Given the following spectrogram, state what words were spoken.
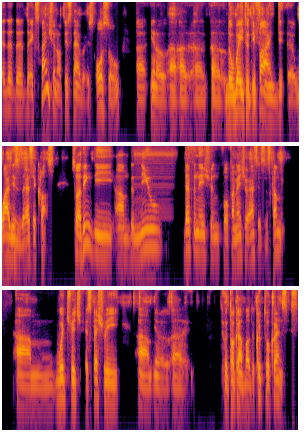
uh, the, the, the expansion of this network is also, uh, you know, uh, uh, uh the way to define why this is asset class. So I think the, um, the new definition for financial assets is coming, um, which, which especially um, you know, we're talking about the cryptocurrencies,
